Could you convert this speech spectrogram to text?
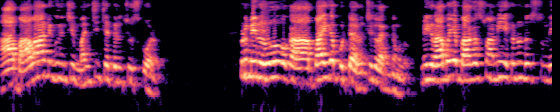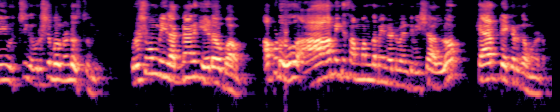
ఆ భావాన్ని గురించి మంచి చెడ్డలు చూసుకోవడం. ఇప్పుడు మీరు ఒక అబ్బాయిగా పుట్టారు వృచ్చిక లగ్నంలో. మీకు రాబోయే భాగస్వామి ఎక్కడి నుండి వస్తుంది? వృచ్చిక వృషభం నుండి వస్తుంది. వృషభం మీ లగ్నానికి ఏడవ భావం. అప్పుడు ఆమెకి సంబంధమైనటువంటి విషయాల్లో కేర్ టేకర్గా ఉండడం.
